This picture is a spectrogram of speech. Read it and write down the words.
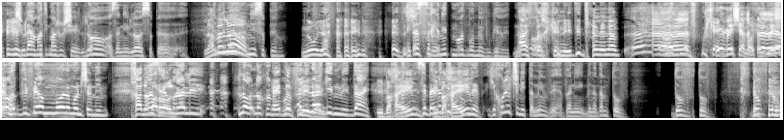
שאולי אמרתי משהו שלא, אז אני לא אספר. למה לא? אני אספר. נו, יאללה, הנה. הייתה. שחקנית מאוד מאוד מבוגרת. אה, מאוד שחקנית התעללה. מאוד אה, מבוגרת. כן, בלי שמות, אז בלי שמות. עוד לפני המון המון שנים. חנה ואז היא מרון. אמרה לי, לא, לא חנה עדנה מרון, אני פלידל. לא אגיד מי, די. היא בחיים? זה היא באמת מטוב בחיים? לב. יכול להיות שאני תמים ואני בן אדם טוב. דוב טוב. דוב טוב.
